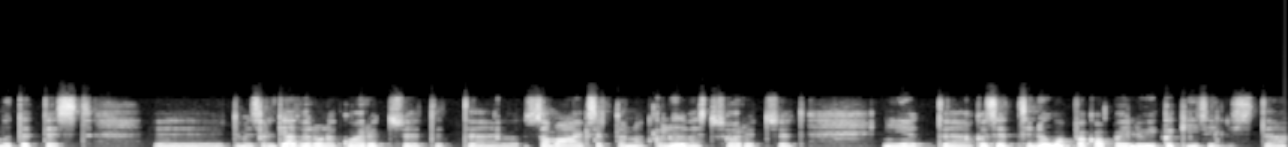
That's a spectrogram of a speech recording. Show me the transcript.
mõtetest äh, ütleme seal teadveloleku harjutused, et samaaegselt on nad ka lõdvestusharjutused. nii et, aga see, see nõuab väga palju ikkagi sellist äh,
